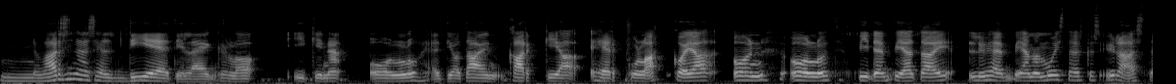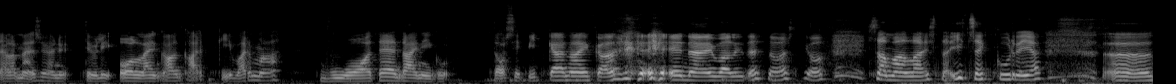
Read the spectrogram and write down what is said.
No, varsinaisella dietillä en kyllä ole ikinä ollut, että jotain karkkia, herkkulakkoja on ollut pidempiä tai lyhempiä. Mä muistan joskus yläasteella mä en syönyt tyyli ollenkaan karkkia varmaan vuoteen tai niinku tosi pitkään aikaan enää ei valitettavasti ole samanlaista itsekuria. Öö,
